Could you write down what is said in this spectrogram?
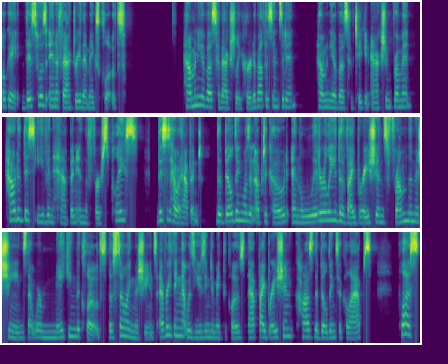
Okay, this was in a factory that makes clothes. How many of us have actually heard about this incident? How many of us have taken action from it? How did this even happen in the first place? This is how it happened the building wasn't up to code and literally the vibrations from the machines that were making the clothes the sewing machines everything that was using to make the clothes that vibration caused the building to collapse plus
